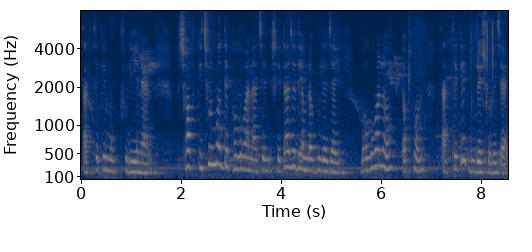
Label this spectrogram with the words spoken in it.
তার থেকে মুখ ফিরিয়ে নেন। সব কিছুর মধ্যে ভগবান আছেন, সেটা যদি আমরা ভুলে যাই, ভগবানও তখন তার থেকে দূরে সরে যায়।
